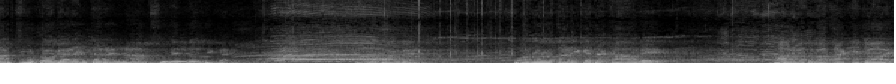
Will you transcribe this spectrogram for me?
আর ছোট গ্যারেন্টারের নাম সুরেন্দ্র অধিকারী। ভালো থাকবেন। পনেরো তারিখে দেখা হবে। ভারত মাতা কি জয়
